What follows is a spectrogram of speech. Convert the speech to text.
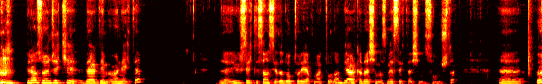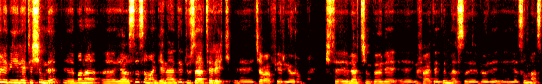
biraz önceki verdiğim örnekte e, yüksek lisans ya da doktora yapmakta olan bir arkadaşımız, meslektaşımız sonuçta. E, öyle bir iletişimle e, bana e, yazdığı zaman genelde düzelterek e, cevap veriyorum. İşte evlatçım böyle e, ifade edilmez, e, böyle e, yazılmaz.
